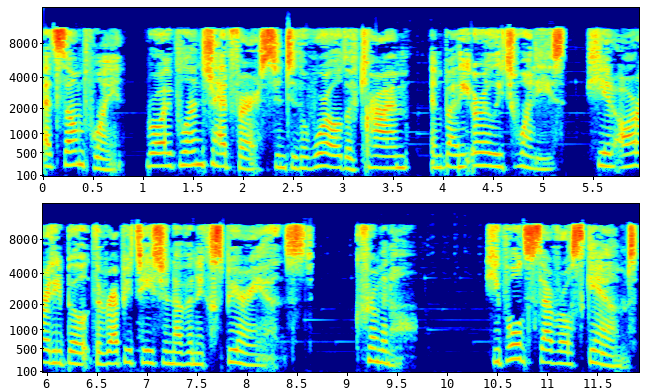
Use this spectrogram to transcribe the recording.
At some point, Roy plunged headfirst into the world of crime, and by the early 20s, he had already built the reputation of an experienced criminal. He pulled several scams,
